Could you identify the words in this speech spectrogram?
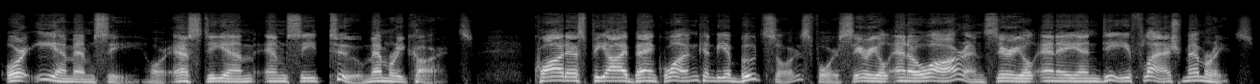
or eMMC or SDMMC2 memory cards. Quad SPI Bank 1 can be a boot source for serial NOR and serial NAND flash memories.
